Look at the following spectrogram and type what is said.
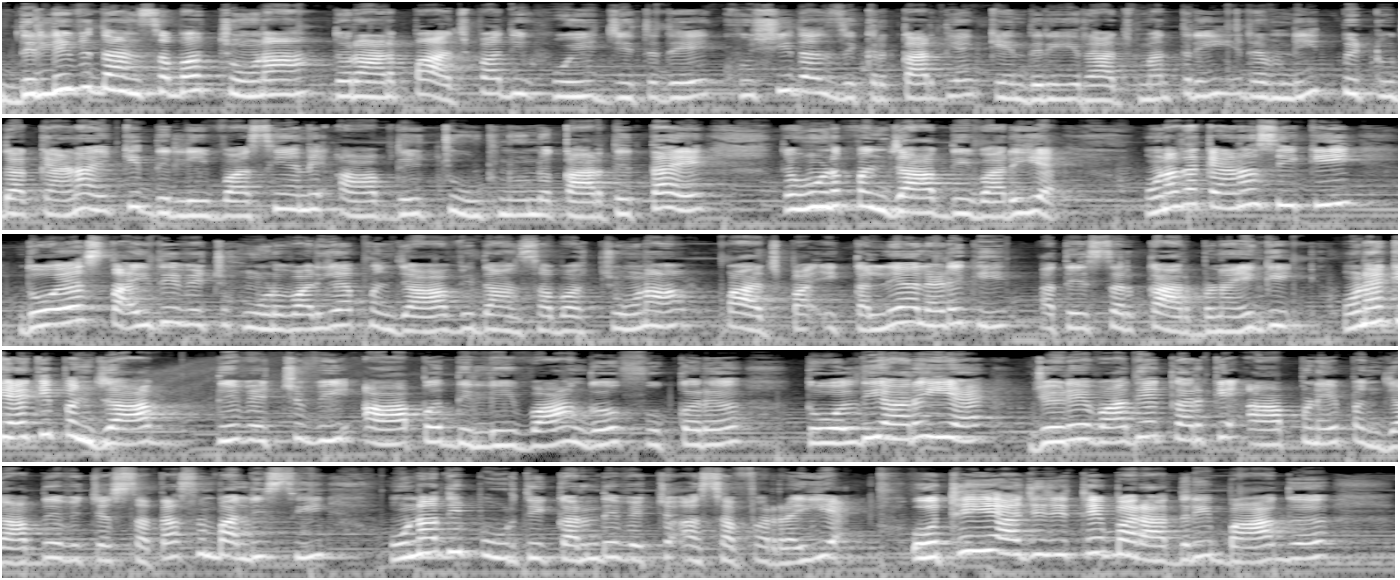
ਦਿੱਲੀ ਵਿਧਾਨ ਸਭਾ ਚੋਣਾਂ ਦੌਰਾਨ ਭਾਜਪਾ ਦੀ ਹੋਈ ਜਿੱਤ ਦੇ ਖੁਸ਼ੀ ਦਾ ਜ਼ਿਕਰ ਕਰਦਿਆਂ ਕੇਂਦਰੀ ਰਾਜ ਮੰਤਰੀ ਰਵਨੀਤ ਪਿੱਟੂ ਦਾ ਕਹਿਣਾ ਹੈ ਕਿ ਦਿੱਲੀ ਵਾਸੀਆਂ ਨੇ ਆਪ ਦੇ ਝੂਠ ਨੂੰ ਨਕਾਰ ਦਿੱਤਾ ਹੈ ਤੇ ਹੁਣ ਪੰਜਾਬ ਦੀ ਵਾਰੀ ਹੈ। ਉਹਨਾਂ ਦਾ ਕਹਿਣਾ ਸੀ ਕਿ 2027 ਦੇ ਵਿੱਚ ਹੋਣ ਵਾਲੀਆਂ ਪੰਜਾਬ ਵਿਧਾਨ ਸਭਾ ਚੋਣਾਂ ਭਾਜਪਾ ਇਕੱਲਿਆਂ ਲੜੇਗੀ ਅਤੇ ਸਰਕਾਰ ਬਣਾਏਗੀ। ਉਹਨਾਂ ਕਿਹਾ ਕਿ ਪੰਜਾਬ ਦੇ ਵਿੱਚ ਵੀ ਆਪ ਦਿੱਲੀ ਵਾਂਗ ਫੁਕਰ ਤੋਲਦੀ ਆ ਰਹੀ ਹੈ। ਜਿਹੜੇ ਵਾਅਦੇ ਕਰਕੇ ਆਪ ਨੇ ਪੰਜਾਬ ਦੇ ਵਿੱਚ ਸਤਾ ਸੰਭਾਲੀ ਸੀ, ਉਹਨਾਂ ਦੀ ਪੂਰਤੀ ਕਰਨ ਦੇ ਵਿੱਚ ਅਸਫਲ ਰਹੀ ਹੈ। ਉੱਥੇ ਹੀ ਅੱਜ ਜਿੱਥੇ ਬਰਾਦਰੀ ਬਾਗ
